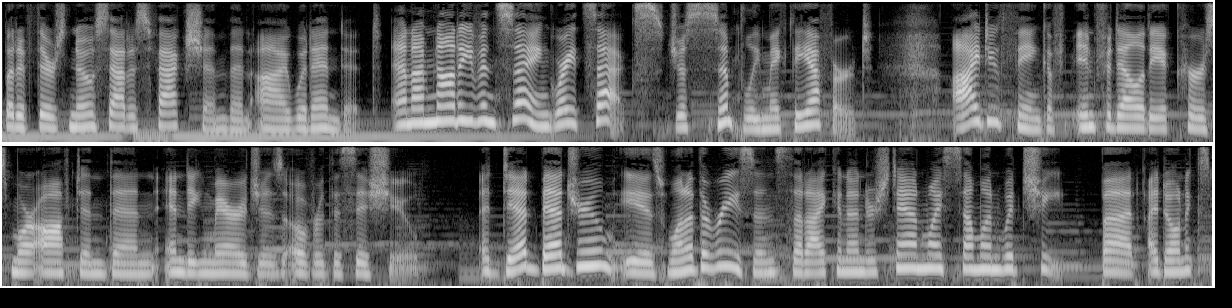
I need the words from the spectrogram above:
But if there's no satisfaction, then I would end it. And I'm not even saying great sex, just simply make the effort. I do think infidelity occurs more often than ending marriages over this issue. A dead bedroom is one of the reasons that I can understand why someone would cheat, but I don't ex-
